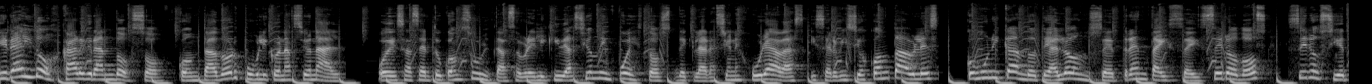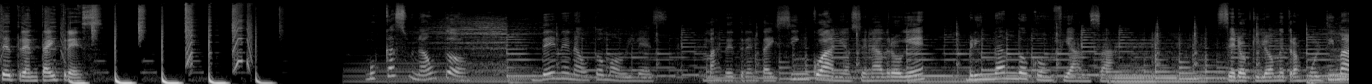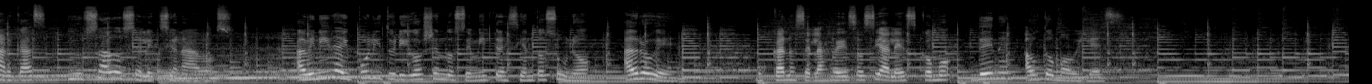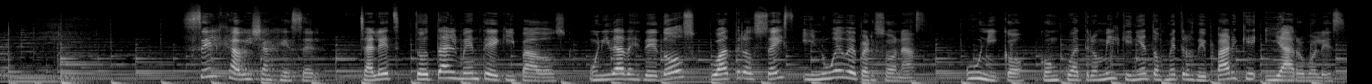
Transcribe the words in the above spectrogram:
Heraldo Oscar Grandoso, contador público nacional. Puedes hacer tu consulta sobre liquidación de impuestos, declaraciones juradas y servicios contables comunicándote al 11 3602 0733. ¿Buscas un auto? Denen Automóviles. Más de 35 años en Adrogué, brindando confianza. Cero kilómetros multimarcas y usados seleccionados. Avenida Hipólito Yrigoyen 12301, Adrogué. Búscanos en las redes sociales como Denen Automóviles. Selja Villa Gesell. Chalets totalmente equipados. Unidades de 2, 4, 6 y 9 personas. Único, con 4.500 metros de parque y árboles.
